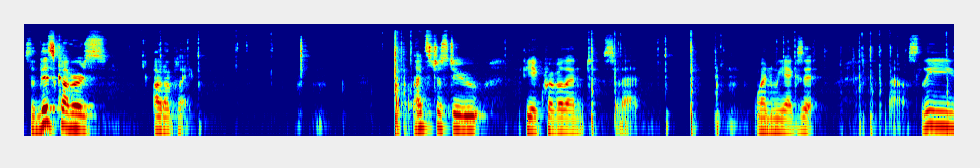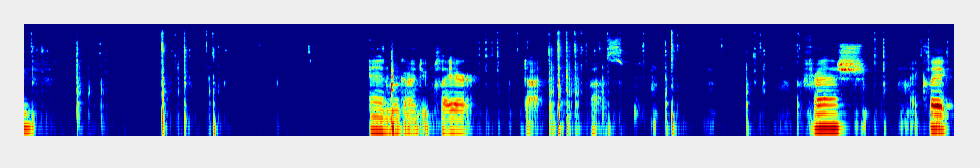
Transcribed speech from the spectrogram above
So this covers autoplay. Let's just do the equivalent so that when we exit, mouse leave, and we're going to do player dot pause. Refresh, I click.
